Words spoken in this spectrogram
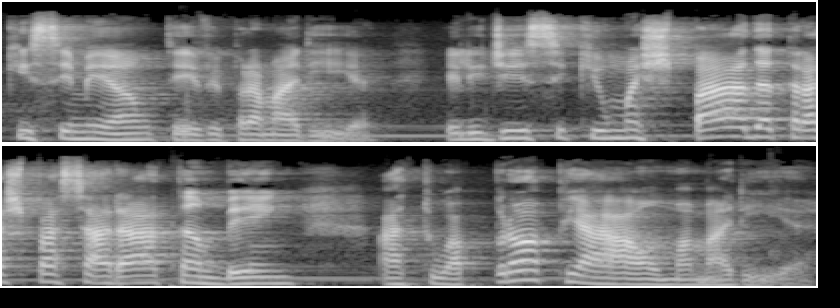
que Simeão teve para Maria. Ele disse que uma espada traspassará também a tua própria alma, Maria.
